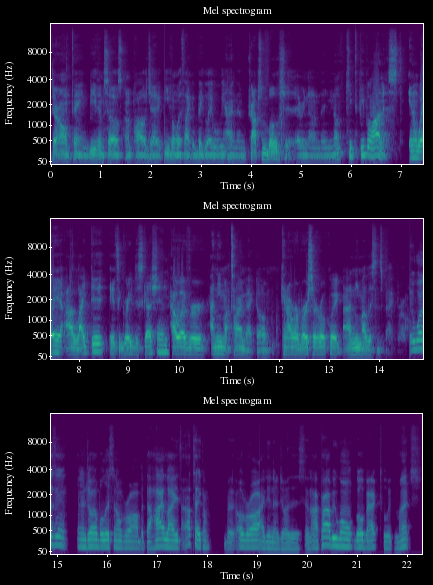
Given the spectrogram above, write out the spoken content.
their own thing, be themselves unapologetic, even with like a big label behind them. Drop some bullshit every now and then, you know? Keep the people honest. In a way, I liked it. It's a great discussion. However, I need my time back, dog. Can I reverse it real quick? I need my listens back, bro. It wasn't an enjoyable listen overall, but the highlights, I'll take them. But overall, I didn't enjoy this, and I probably won't go back to it much.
